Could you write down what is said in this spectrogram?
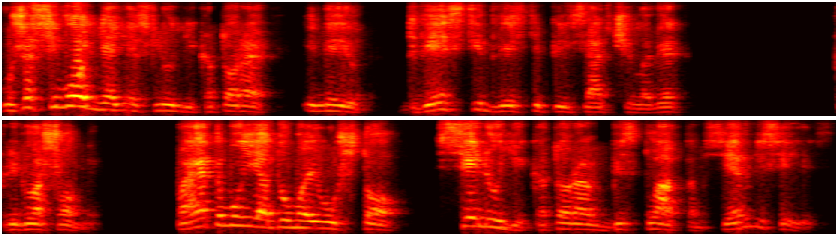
Уже сегодня есть люди, которые имеют 200-250 человек приглашенных. Поэтому я думаю, что все люди, которые в бесплатном сервисе есть,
